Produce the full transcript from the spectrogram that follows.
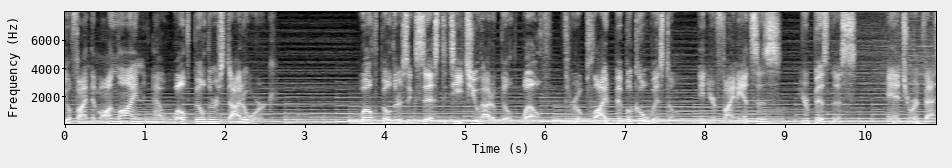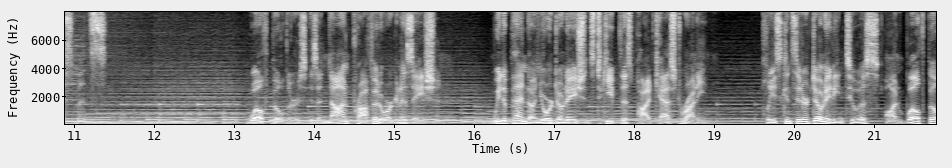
you'll find them online at wealthbuilders.org. Wealth Builders exist to teach you how to build wealth through applied biblical wisdom in your finances, your business, and your investments. Wealth Builders is a nonprofit organization. We depend on your donations to keep this podcast running. Please consider donating to us on Wealth Builders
